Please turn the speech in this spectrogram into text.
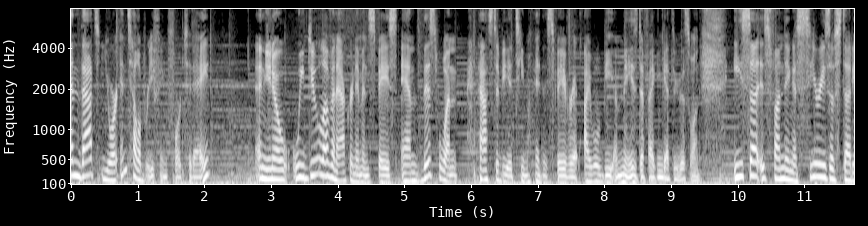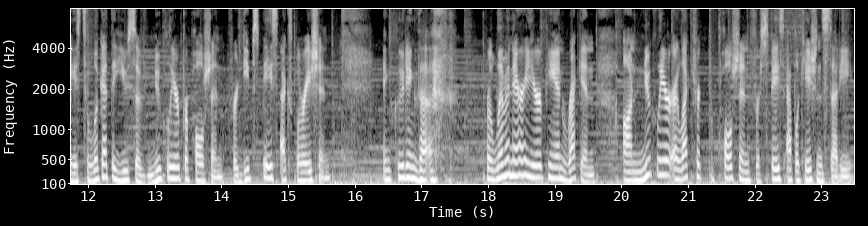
And that's your Intel briefing for today. And you know, we do love an acronym in space, and this one has to be a T minus favorite. I will be amazed if I can get through this one. ESA is funding a series of studies to look at the use of nuclear propulsion for deep space exploration, including the preliminary European reckon on nuclear electric propulsion for space application study,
